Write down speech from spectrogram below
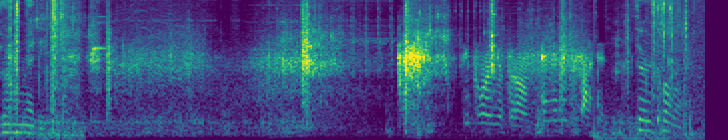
Drone ready. Deploying a drone. Enemy spotted. Third bullet.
